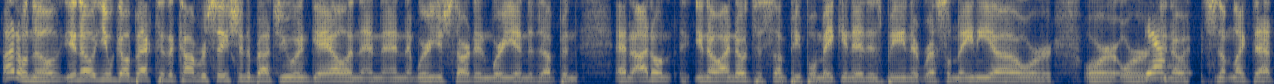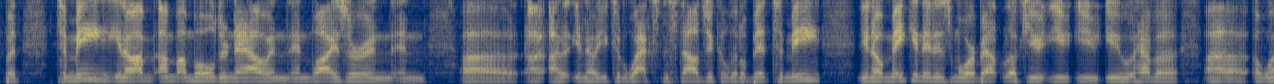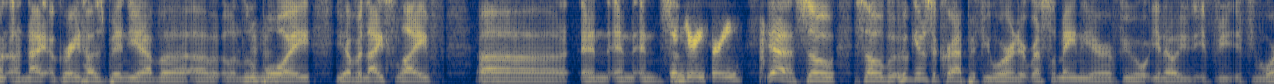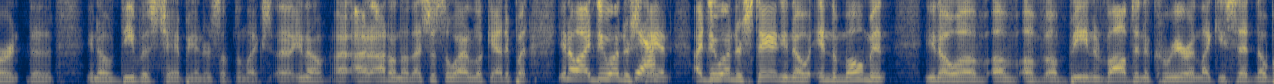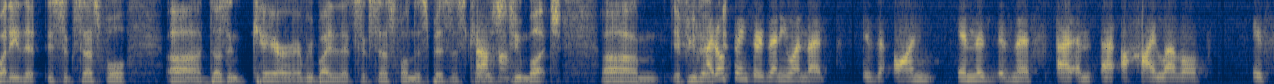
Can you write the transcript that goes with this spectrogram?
I don't know. You know, you go back to the conversation about you and Gail and, and, and where you started and where you ended up and and I don't you know, I know to some people making it as being at WrestleMania or or or yeah. you know, something like that. But to me, you know, I'm I'm I'm older now and, and wiser and and uh I, you know, you could wax nostalgic a little bit. To me, you know, making it is more about look, you you you you have a uh, a one a night a great husband, you have a, a, a little mm-hmm. boy, you have a nice life uh, and and and so, injury free. Yeah. So so who gives a crap if you weren't at WrestleMania or if you you know if you if you weren't the you know Divas champion or something like uh, you know I, I, I don't know. That's just the way I look at it. But you know I do understand. Yeah. I do understand. You know in the moment you know of of of of being involved in a career and like you said, nobody that is successful uh, doesn't care. Everybody that's successful in this business cares uh-huh. too much. Um, if you, I don't think there's anyone that is on in this business at, at a high level is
